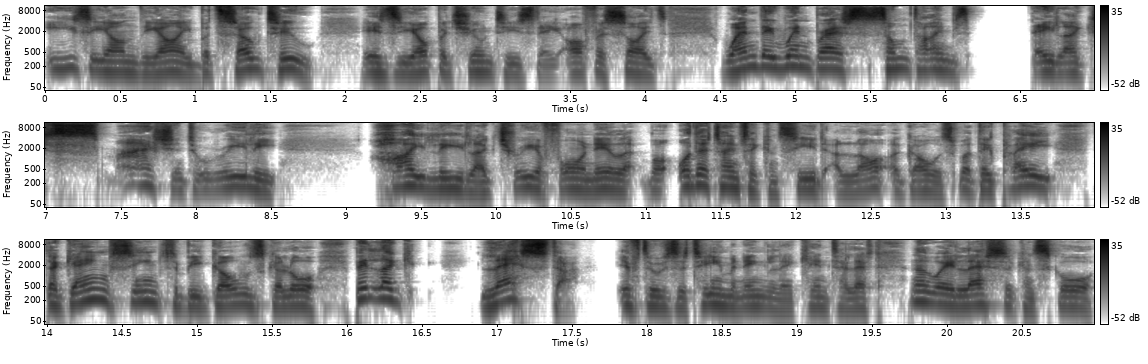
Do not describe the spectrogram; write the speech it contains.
easy on the eye, but so too is the opportunities they offer sides. When they win Brest, sometimes they like smash into really high lead, like three or four nil, but other times they concede a lot of goals. But they play, their game seems to be goals galore. A bit like Leicester, if there was a team in England akin to Leicester. Another way Leicester can score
